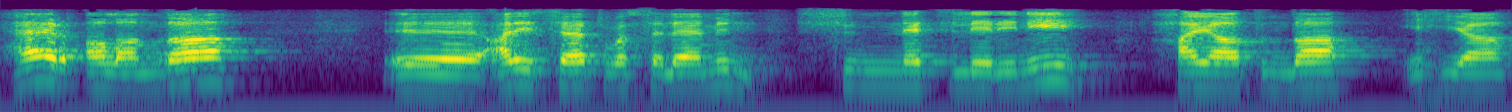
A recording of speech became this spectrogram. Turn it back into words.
her alanda e, Aleyhisselatü Vesselam'ın sünnetlerini hayatında ihya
